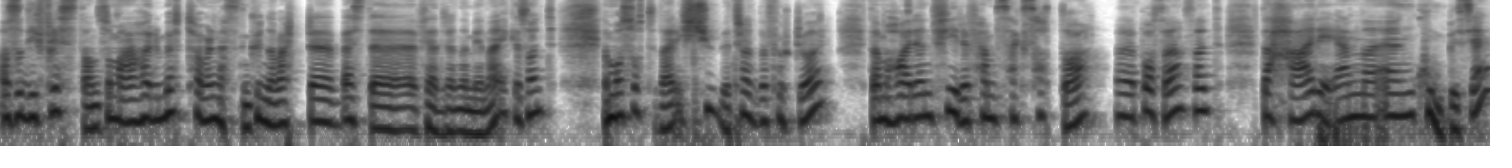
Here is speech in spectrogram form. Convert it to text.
Altså De fleste som jeg har møtt, har vel nesten kunnet vært eh, bestefedrene mine. ikke sant? De har sittet der i 20-30-40 år. De har en fire-fem-seks hatter eh, på seg. sant? Dette er en, en kompisgjeng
